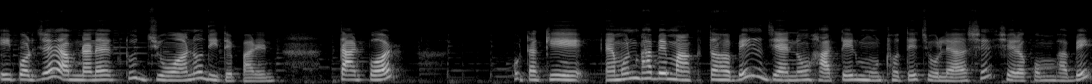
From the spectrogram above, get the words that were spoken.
এই পর্যায়ে আপনারা একটু জোয়ানও দিতে পারেন। তারপর ওটাকে এমনভাবে মাখতে হবে যেন হাতের মুঠোতে চলে আসে। সেরকমভাবে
